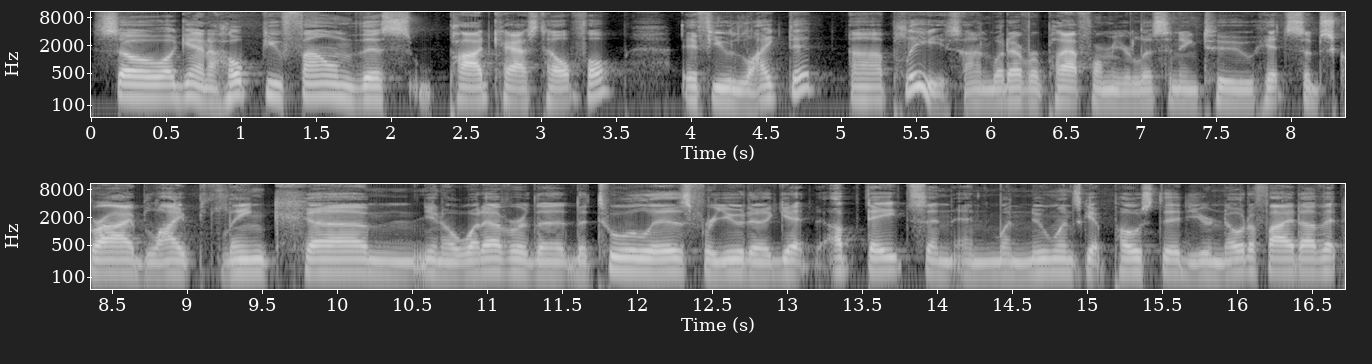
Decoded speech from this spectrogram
So, again, I hope you found this podcast helpful. If you liked it, uh, please, on whatever platform you're listening to, hit subscribe, like, link, um, you know, whatever the, the tool is for you to get updates and, and when new ones get posted, you're notified of it.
